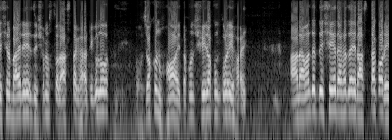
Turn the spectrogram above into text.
দেশের বাইরে যে সমস্ত রাস্তাঘাট, এগুলো যখন হয়, তখন সেই রকম করেই হয়। আর আমাদের দেশে দেখা যায়, রাস্তা করে,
